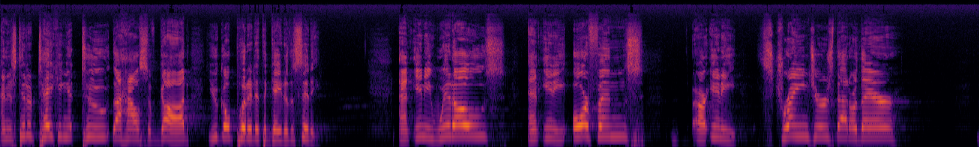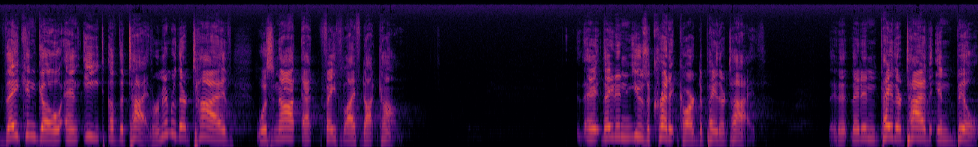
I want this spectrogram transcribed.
and instead of taking it to the house of God, you go put it at the gate of the city. And any widows and any orphans or any strangers that are there, they can go and eat of the tithe. Remember, their tithe was not at faithlife.com. They, they didn't use a credit card to pay their tithe. They, they didn't pay their tithe in bills.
